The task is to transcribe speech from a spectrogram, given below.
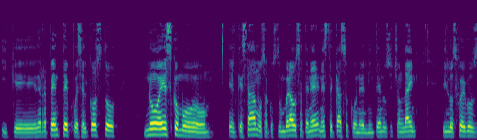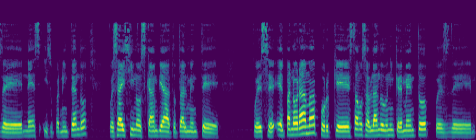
y que de repente pues el costo no es como el que estábamos acostumbrados a tener, en este caso con el Nintendo Switch Online y los juegos de NES y Super Nintendo, pues ahí sí nos cambia totalmente pues eh, el panorama porque estamos hablando de un incremento pues de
